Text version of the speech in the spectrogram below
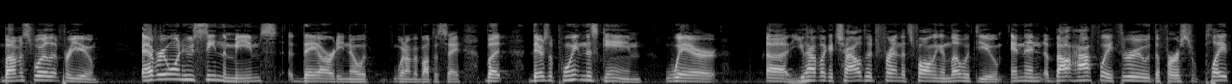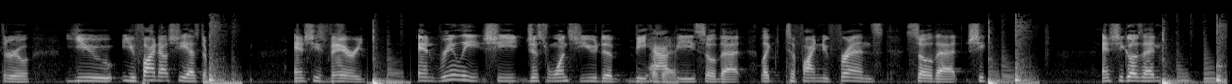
But I'm gonna spoil it for you. Everyone who's seen the memes, they already know what I'm about to say. But there's a point in this game where uh, you have like a childhood friend that's falling in love with you, and then about halfway through the first playthrough, you you find out she has to, and she's very and really she just wants you to be happy so that like to find new friends so that she and she goes ahead and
